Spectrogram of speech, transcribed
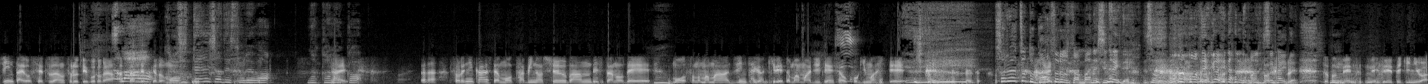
靭帯を切断するということがあったんですけども、自転車でそれはなかなか、はいただ、それに関してはもう旅の終盤でしたので、もうそのまま人体が切れたまま自転車をこぎまして、それはちょっとゴンソルトさん真似しないで。そう、お願いなんで真似しないで。ちょっと年年齢的には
